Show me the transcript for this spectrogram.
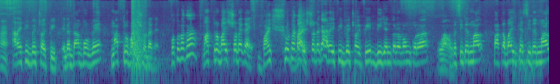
হ্যাঁ। আড়াই ফিট বাই ছয় ফিট এটার দাম পড়বে মাত্র বাইশশো টাকায়। কত টাকা? মাত্র বাইশশো টাকায়। বাইশশো টাকা বাইশশো টাকা আড়াই ফিট বাই ছয় ফিট ডিজাইন করা রং করা। আপনার সিটের মাল পাকা বাইশ গ্যাস সিটের মাল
